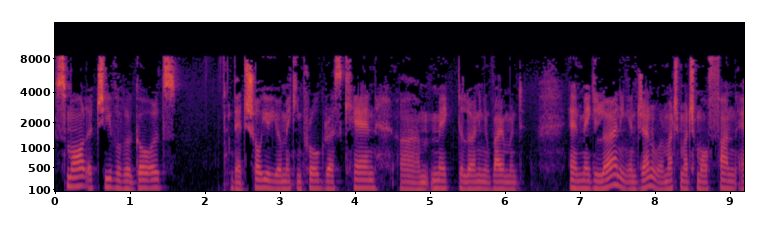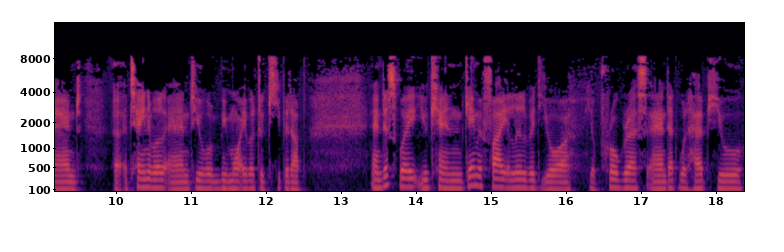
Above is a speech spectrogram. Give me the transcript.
small achievable goals that show you you're making progress can um, make the learning environment and make learning in general much much more fun and uh, attainable and you will be more able to keep it up. And this way you can gamify a little bit your your progress and that will help you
